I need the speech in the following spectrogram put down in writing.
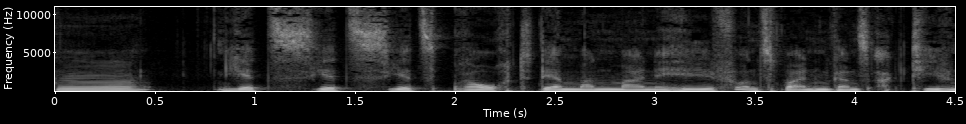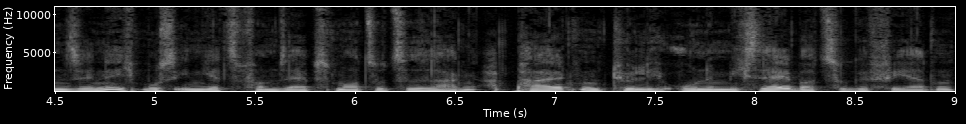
mh, hm, jetzt, jetzt, jetzt braucht der Mann meine Hilfe und zwar in einem ganz aktiven Sinne. Ich muss ihn jetzt vom Selbstmord sozusagen abhalten, natürlich ohne mich selber zu gefährden.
